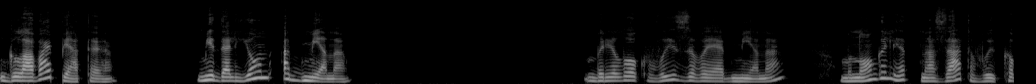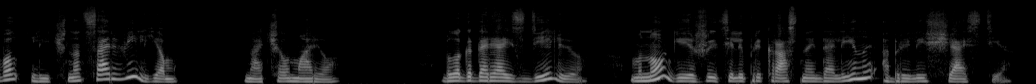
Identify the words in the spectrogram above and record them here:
Глава пятая. Медальон обмена. Брелок вызова и обмена много лет назад выковал лично царь Вильям, начал Марио. Благодаря изделию многие жители прекрасной долины обрели счастье.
